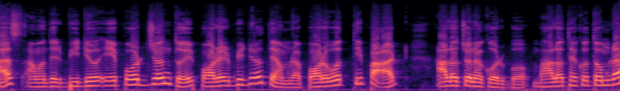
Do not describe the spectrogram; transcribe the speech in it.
আজ আমাদের ভিডিও এ পর্যন্তই। পরের ভিডিওতে আমরা পরবর্তী পার্ট আলোচনা করব। ভালো থেকো তোমরা।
